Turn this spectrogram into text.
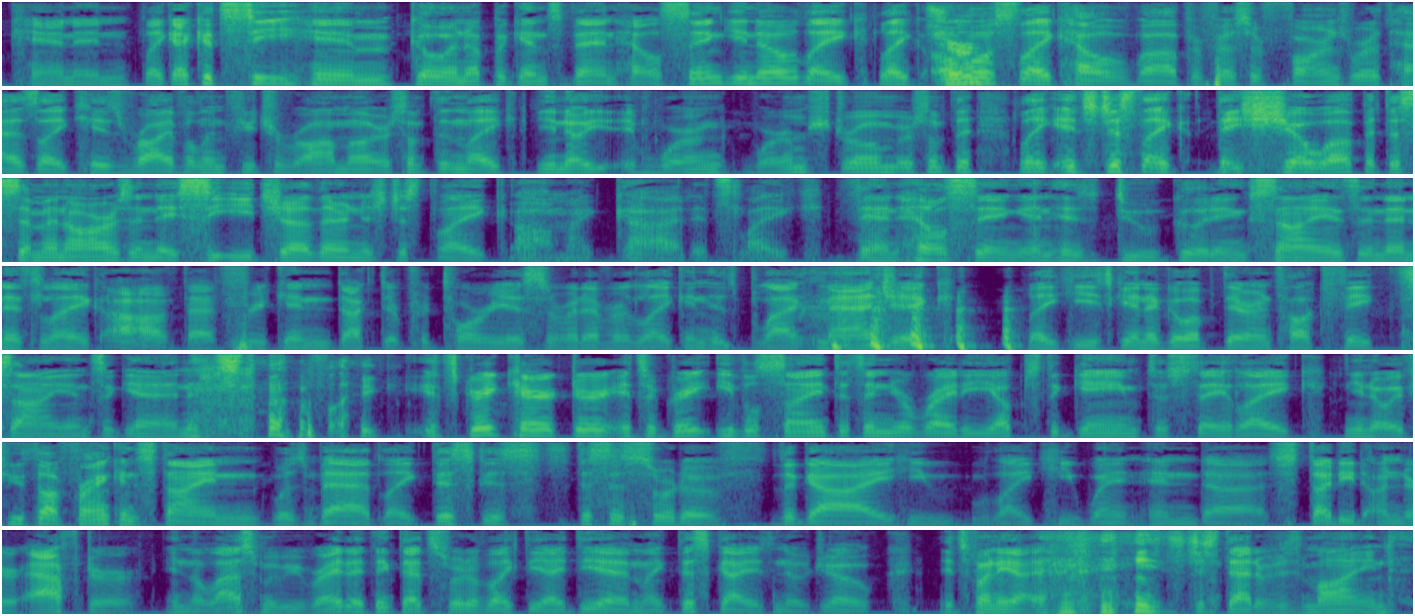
canon. Like I could see him going up against Van Helsing, you know, like like Sure. almost like how uh, Professor Farnsworth has like his rival in Futurama or something like, you know, if Worm Wormstrom or something. Like it's just like they show up at the seminars and they see each other and it's just like, oh my god, it's like Van Helsing and his do-gooding science and then it's like, ah, that freaking Dr. Pretorius or whatever, like in his black magic. like he's gonna go up there and talk fake science again and stuff. Like it's great character. It's a great evil scientist, and you're right. He ups the game to say like, you know, if you thought Frankenstein was bad, like this is this is sort of the guy he like he went and uh, studied under after in the last movie, right? I think that's sort of like the idea, and like this guy is no joke. It's funny. I, he's just out of his mind.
